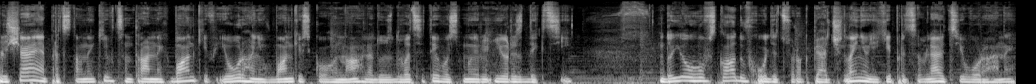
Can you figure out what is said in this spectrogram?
включає представників центральних банків і органів банківського нагляду з 28 юрисдикцій. До його складу входять 45 членів, які представляють ці органи.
